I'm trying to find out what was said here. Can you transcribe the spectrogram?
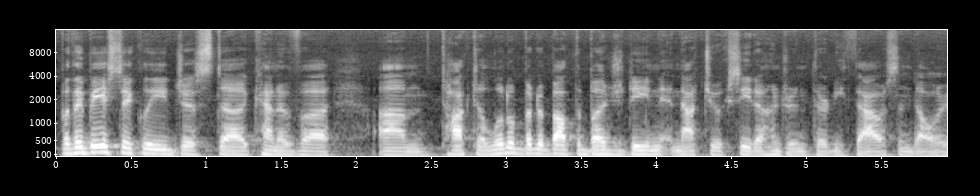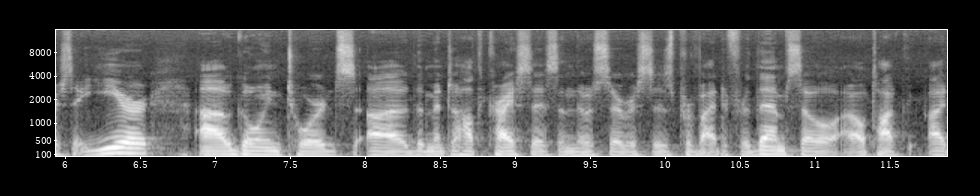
but they basically just uh, kind of uh, um, talked a little bit about the budgeting and not to exceed $130,000 a year uh, going towards uh, the mental health crisis and those services provided for them. So I'll talk, I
